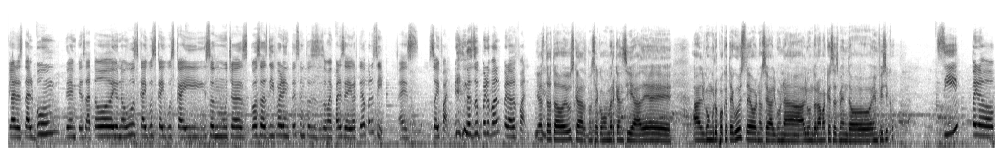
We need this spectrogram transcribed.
claro, está el boom, empieza todo y uno busca y busca y busca y son muchas cosas diferentes, entonces eso me parece divertido, pero sí, es, soy fan, no súper fan, pero fan. ¿Y has tratado de buscar, no sé, como mercancía de algún grupo que te guste o no sé, alguna, algún drama que estés viendo en físico? Sí, pero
